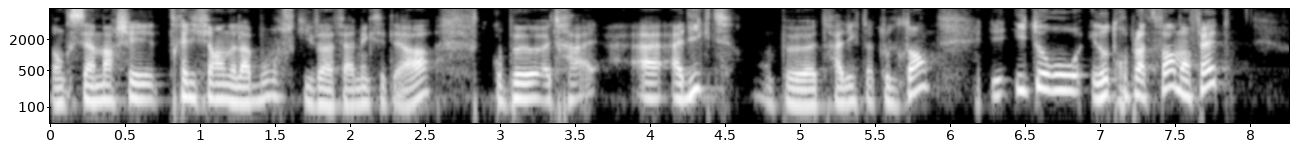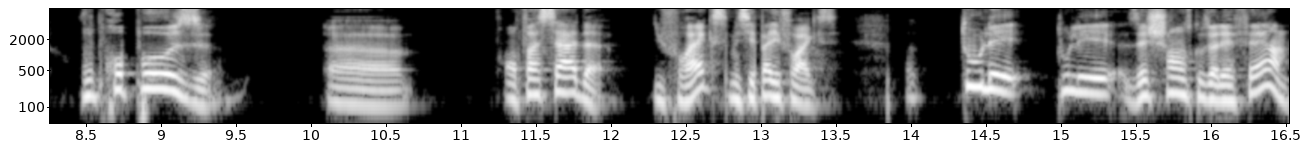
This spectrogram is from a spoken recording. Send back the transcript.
Donc, c'est un marché très différent de la bourse qui va fermer, etc. Donc, on peut être addict. On peut être addict à tout le temps. Et eToro et d'autres plateformes, en fait, vous proposent euh, en façade du forex, mais c'est pas du forex. Tous les tous les échanges que vous allez faire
